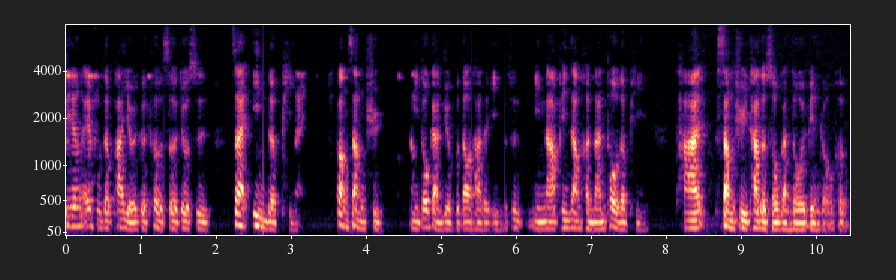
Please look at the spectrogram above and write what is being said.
C N F 的拍有一个特色，就是再硬的皮放上去，你都感觉不到它的硬。就是你拿平常很难透的皮，它上去它的手感都会变柔和。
